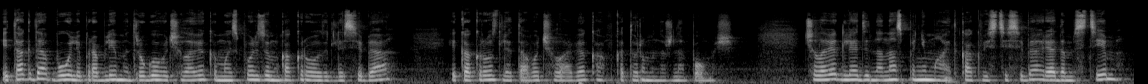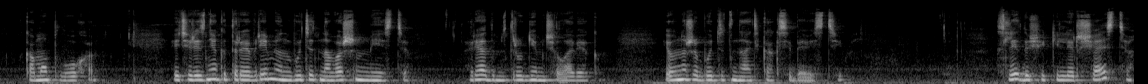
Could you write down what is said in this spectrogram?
И тогда боли, проблемы другого человека мы используем как рост для себя и как рост для того человека, которому нужна помощь. Человек, глядя на нас, понимает, как вести себя рядом с тем, кому плохо. И через некоторое время он будет на вашем месте, рядом с другим человеком. И он уже будет знать, как себя вести. Следующий киллер счастья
